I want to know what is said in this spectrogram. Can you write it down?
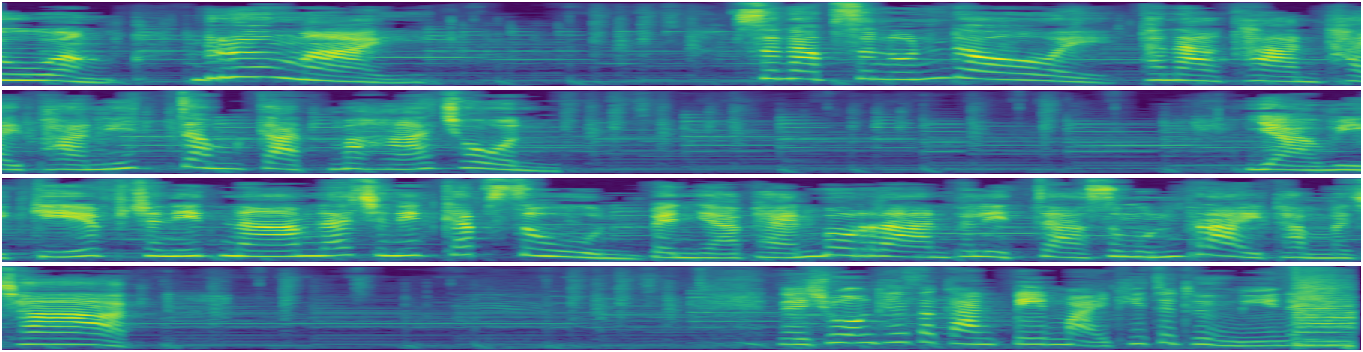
ช่วง เรื่องใหม่ สนับสนุนโดย ธนาคารไทยพาณิชย์จำกัดมหาชน ยาวีกิฟต์ชนิดน้ำและชนิดแคปซูล เป็นยาแผนโบราณผลิตจากสมุนไพรธรรมชาติ ในช่วงเทศกาลปีใหม่ที่จะถึงนี้นะคะ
